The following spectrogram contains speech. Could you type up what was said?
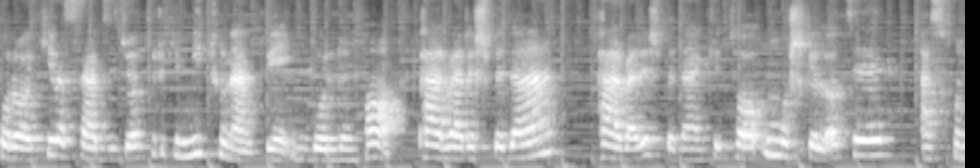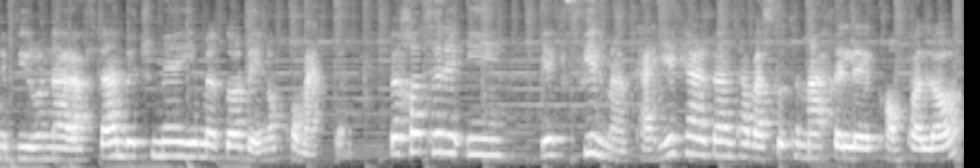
خوراکی و سبزیجاتی رو که می‌تونن توی این گلدون ها پرورش بدن پرورش بدن که تا اون مشکلات از خونه بیرون نرفتن بتونه یه مقدار به اینا کمک کنه. به خاطر این یک فیلم هم تهیه کردن توسط محفل کامپالا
